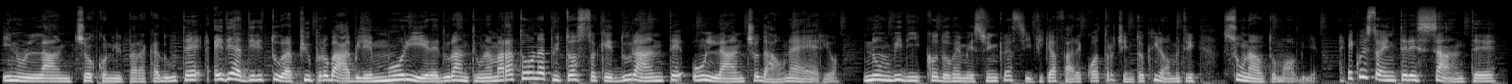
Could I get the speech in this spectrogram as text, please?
in un lancio con il paracadute ed è addirittura più probabile morire durante una maratona piuttosto che durante un lancio da un aereo. Non vi dico dove è messo in classifica fare 400 km su un'automobile. E questo è interessante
